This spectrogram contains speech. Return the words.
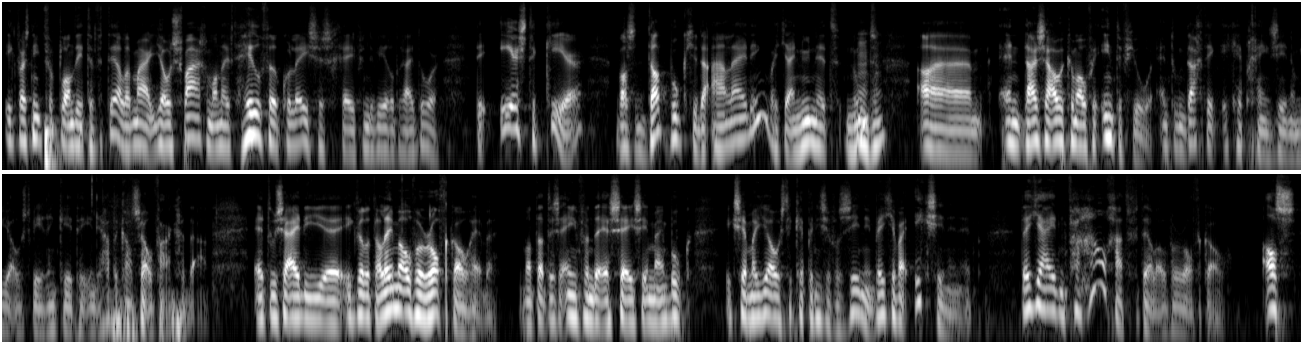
Ik was niet van plan dit te vertellen, maar Joost Zwageman heeft heel veel colleges gegeven in de wereld draait door. De eerste keer was dat boekje de aanleiding, wat jij nu net noemt. Mhm. Ehm, en daar zou ik hem over interviewen. En toen dacht ik, ik heb geen zin om Joost weer een keer te in. Die had ik al zo vaak gedaan. En toen zei hij, eh, ik wil het alleen maar over Rothko hebben. Want dat is een van de essays in mijn boek. Ik zeg maar, Joost, ik heb er niet zoveel zin in. Weet je waar ik zin in heb? Dat jij een verhaal gaat vertellen over Rothko. Als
